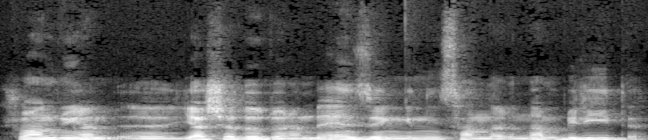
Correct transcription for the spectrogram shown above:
Şu an dünyanın e, yaşadığı dönemde en zengin insanlarından biriydi.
